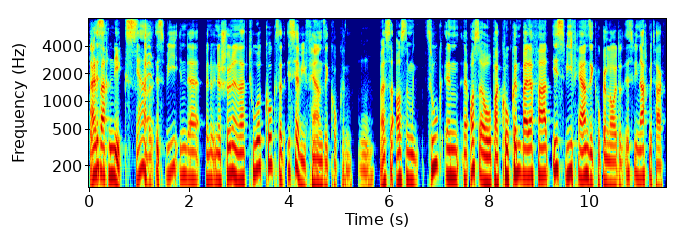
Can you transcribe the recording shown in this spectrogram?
das Einfach ist, nix. Ja, das ist wie in der, wenn du in der schönen Natur guckst, das ist ja wie Fernseh gucken. Mhm. Weißt du, aus dem Zug in äh, Osteuropa gucken bei der Fahrt ist wie Fernseh gucken, Leute. Das ist wie nachmittags.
